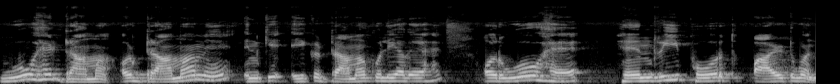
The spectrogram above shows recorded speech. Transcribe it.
वो है ड्रामा और ड्रामा में इनके एक ड्रामा को लिया गया है। और वो है Henry fourth part one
